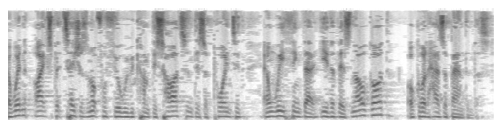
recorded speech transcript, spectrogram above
And when our expectations are not fulfilled, we become disheartened, disappointed, and we think that either there's no God or God has abandoned us.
